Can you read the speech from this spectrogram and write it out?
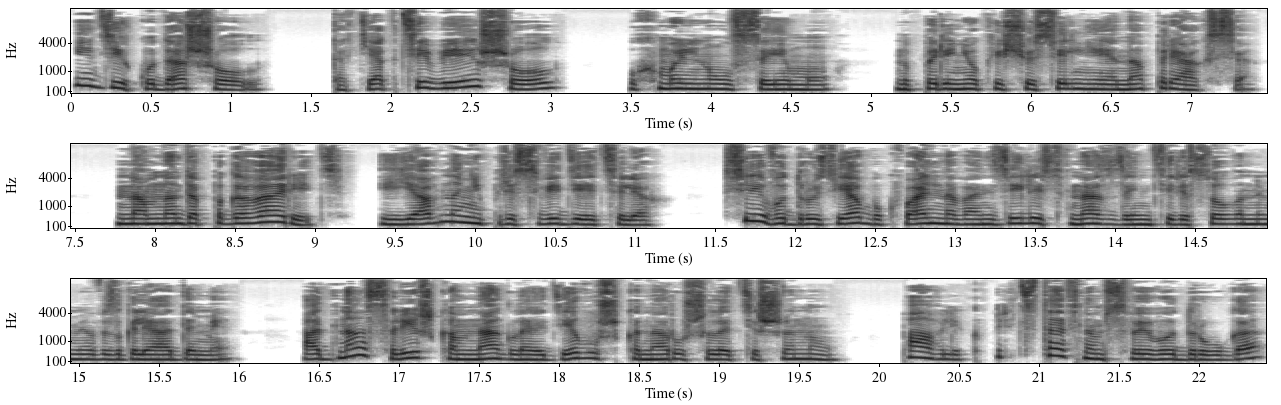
«Иди, куда шел». «Так я к тебе и шел. ухмыльнулся ему, но паренек еще сильнее напрягся. «Нам надо поговорить, и явно не при свидетелях». Все его друзья буквально вонзились в нас заинтересованными взглядами. Одна слишком наглая девушка нарушила тишину. «Павлик, представь нам своего друга».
